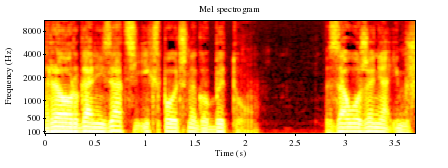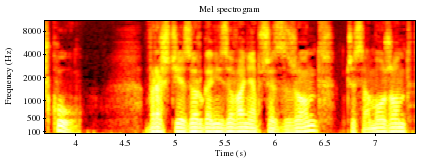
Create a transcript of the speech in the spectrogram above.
reorganizacji ich społecznego bytu, założenia im szkół, wreszcie zorganizowania przez rząd czy samorząd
